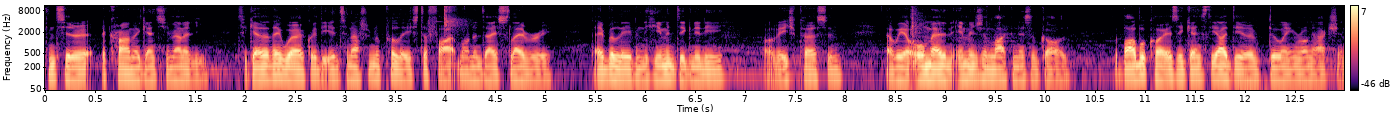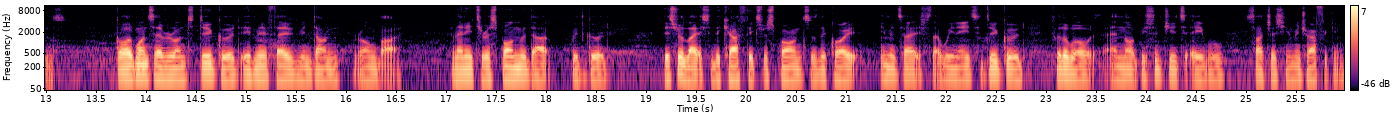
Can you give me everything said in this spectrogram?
consider it a crime against humanity. Together, they work with the international police to fight modern day slavery. They believe in the human dignity of each person, that we are all made in the image and likeness of God. The Bible quote is against the idea of doing wrong actions. God wants everyone to do good, even if they've been done wrong by, and they need to respond with that with good. This relates to the Catholic's response, as the quote imitates that we need to do good for the world and not be subdued to evil, such as human trafficking.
